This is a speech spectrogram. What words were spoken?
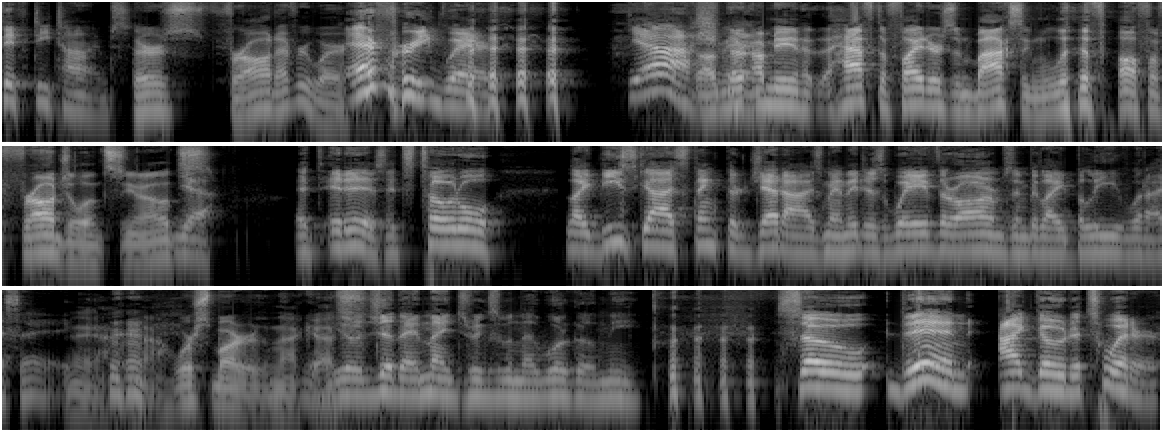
fifty times. There's fraud everywhere. Everywhere. yeah. Uh. I mean, half the fighters in boxing live off of fraudulence. You know, it's, Yeah, it, it is. It's total. Like these guys think they're Jedi's, man. They just wave their arms and be like, "Believe what I say." yeah. No, we're smarter than that, guys. Your Jedi mind tricks when they work on me. so then I go to Twitter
